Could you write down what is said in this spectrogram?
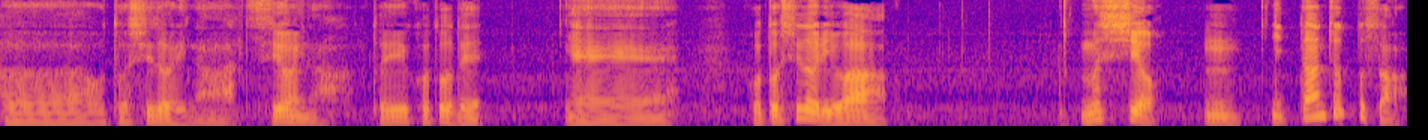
と落とし鳥な強いな。ということでえー、落とし鳥は無視しよう。うん。一旦ちょっとさ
